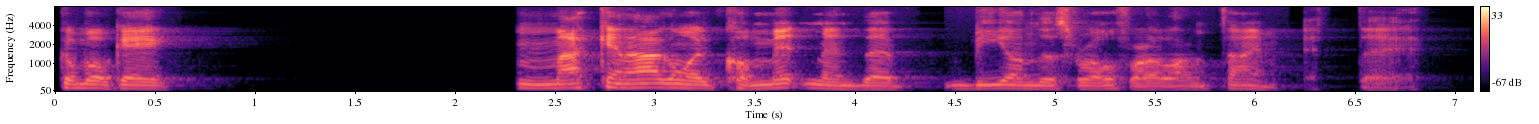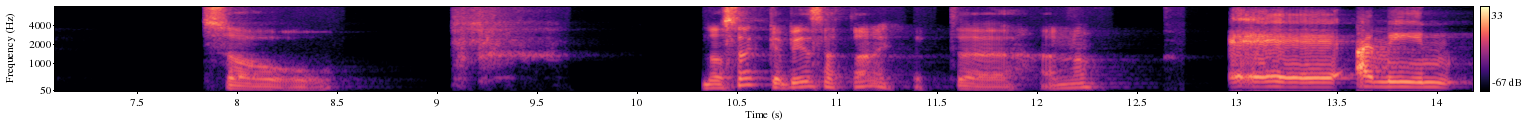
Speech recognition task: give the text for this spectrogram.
como que más que nada como el commitment de be on this role for a long time. Este, so, no sé, ¿qué piensas, Tony? Este, I don't know. Eh, I mean,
